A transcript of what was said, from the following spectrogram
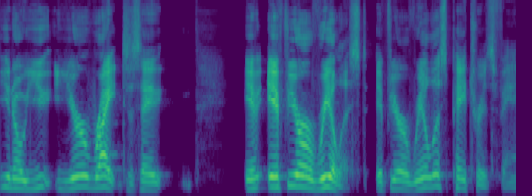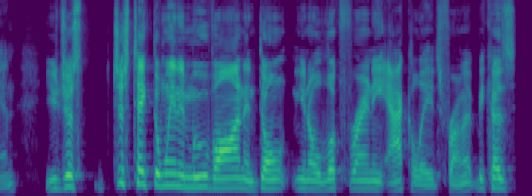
you know, you you're right to say if if you're a realist, if you're a realist Patriots fan, you just just take the win and move on and don't you know look for any accolades from it because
